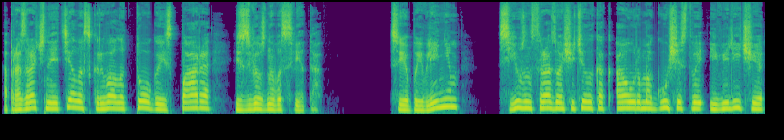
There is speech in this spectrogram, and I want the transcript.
а прозрачное тело скрывало тога из пара из звездного света. С ее появлением Сьюзен сразу ощутила, как аура могущества и величия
